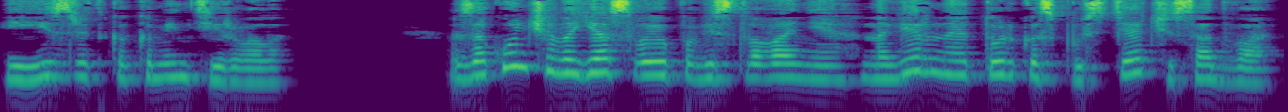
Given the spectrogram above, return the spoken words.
и изредка комментировала. Закончила я свое повествование, наверное, только спустя часа два.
